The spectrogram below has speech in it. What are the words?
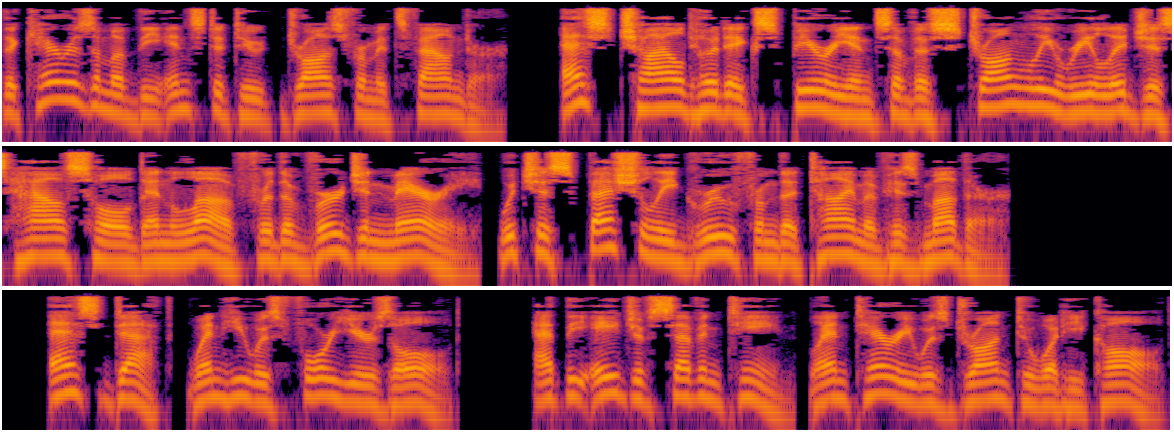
The charism of the institute draws from its founder's childhood experience of a strongly religious household and love for the Virgin Mary, which especially grew from the time of his mother's death, when he was four years old. At the age of 17, Lanteri was drawn to what he called,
